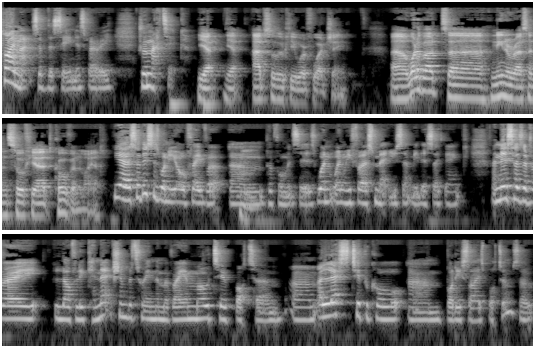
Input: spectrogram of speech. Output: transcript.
climax of the scene is very dramatic. yeah, yeah, absolutely worth watching. Uh, what about uh, Nina Russ and Sophia at Coven, Maya? Yeah, so this is one of your favorite um, performances. When when we first met, you sent me this, I think, and this has a very lovely connection between them. A very emotive bottom, um, a less typical um, body size bottom. So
